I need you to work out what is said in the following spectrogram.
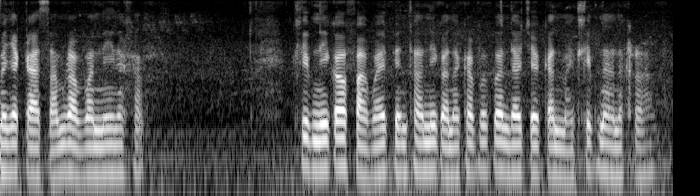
บรรยากาศสำหรับวันนี้นะครับ คลิปนี้ก็ฝากไว้เพียงเท่านี้ก่อนนะครับ เพื่อนๆแล้วเจอกันใหม่คลิปหน้านะครับ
